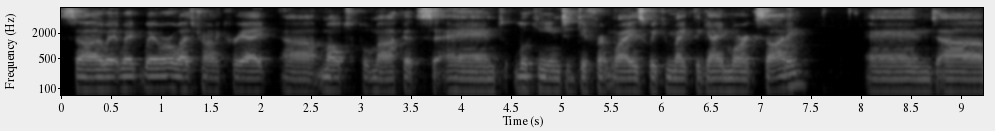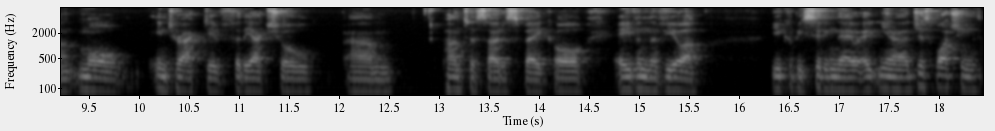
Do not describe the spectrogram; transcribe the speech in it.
So we're, we're always trying to create uh, multiple markets and looking into different ways we can make the game more exciting and um, more interactive for the actual um, punter, so to speak, or even the viewer. You could be sitting there, you know, just watching.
